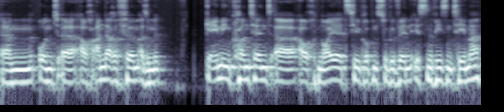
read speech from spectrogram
ähm, und äh, auch andere Firmen, also mit Gaming-Content äh, auch neue Zielgruppen zu gewinnen, ist ein Riesenthema.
